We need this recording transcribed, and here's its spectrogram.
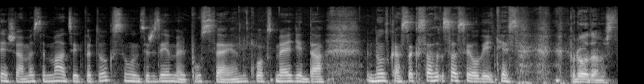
tiešām esam mācīti par to, ka sūns ir ziemeļu pusē, ja, nu, koks mēģina tā, nu, kā saka, sa sasildīties. Protams,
